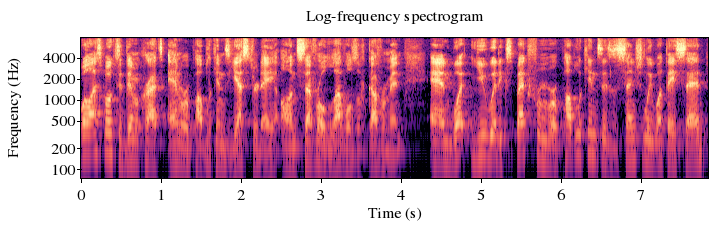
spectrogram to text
Well, I spoke to Democrats and Republicans yesterday on several levels of government, and what you would expect from Republicans is essentially what they said.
